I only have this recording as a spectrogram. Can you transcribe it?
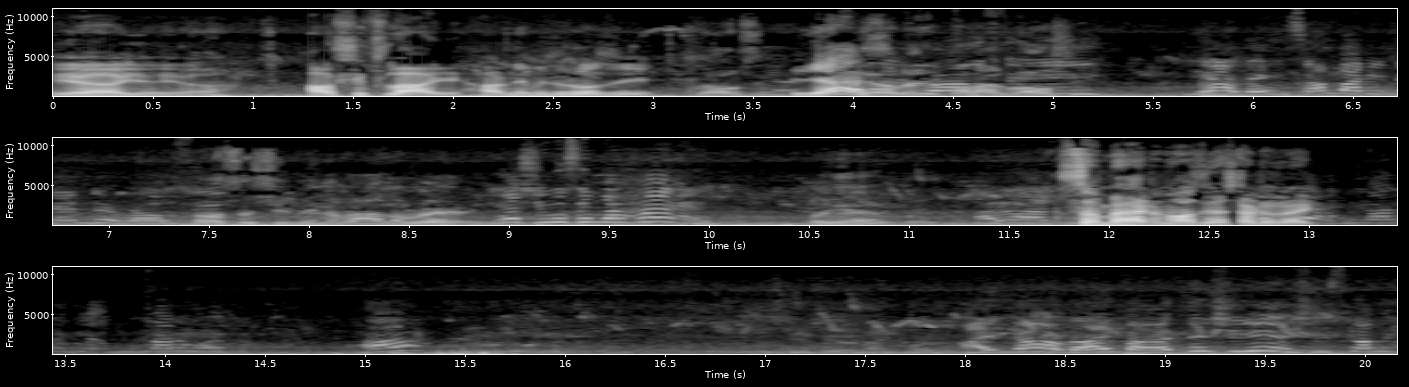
Yeah, yeah, yeah. How she fly? Her name is Rosie. Rosie? Yes. You already call her Rosie? Yeah, they somebody named her Rosie. Oh, so she been around already. Yeah, she was in Manhattan. Oh, yeah? I don't know. So Manhattan was yesterday, right? Yeah, we gotta get, we gotta work. Huh? I know, right? But I think she is. She's coming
